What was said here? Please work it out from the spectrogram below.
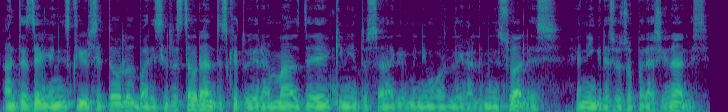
Antes debían inscribirse todos los bares y restaurantes que tuvieran más de 500 salarios mínimos legales mensuales en ingresos operacionales.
